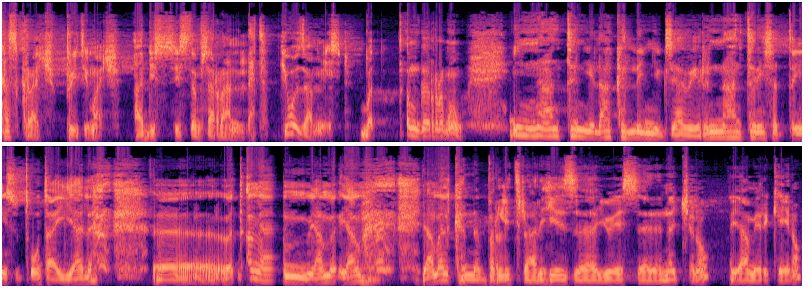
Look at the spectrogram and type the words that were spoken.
ከ scratch pretty much አዲስ system ሰራንለት። he was amazed በጣም ገረመው። እናንተን የላከልኝ እግዚአብሔር እናንተን የሰጠኝ ስጦታ እያለ በጣም ያመሰግነን ነበር። literally he's US ነጭ ነው የአሜሪካ ነው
